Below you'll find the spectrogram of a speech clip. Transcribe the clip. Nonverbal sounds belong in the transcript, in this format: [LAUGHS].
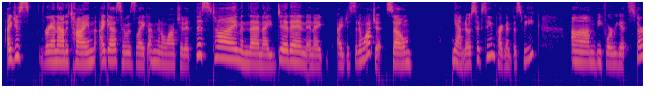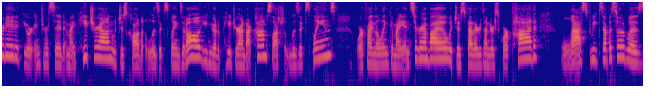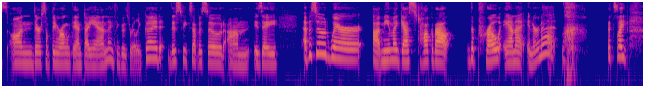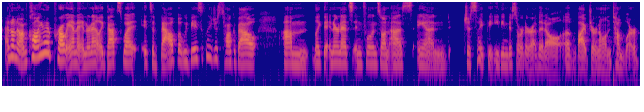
I just ran out of time. I guess I was like I'm going to watch it at this time and then I didn't and I I just didn't watch it. So yeah, no 16 Pregnant this week. Um, before we get started, if you're interested in my Patreon, which is called Liz Explains It All, you can go to patreon.com slash Liz Explains or find the link in my Instagram bio, which is feathers underscore pod. Last week's episode was on There's Something Wrong with Aunt Diane. I think it was really good. This week's episode um, is a episode where uh, me and my guests talk about the pro ana internet. [LAUGHS] It's like, I don't know, I'm calling it a pro ana internet. Like, that's what it's about. But we basically just talk about, um, like the internet's influence on us and just like the eating disorder of it all, of LiveJournal and Tumblr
